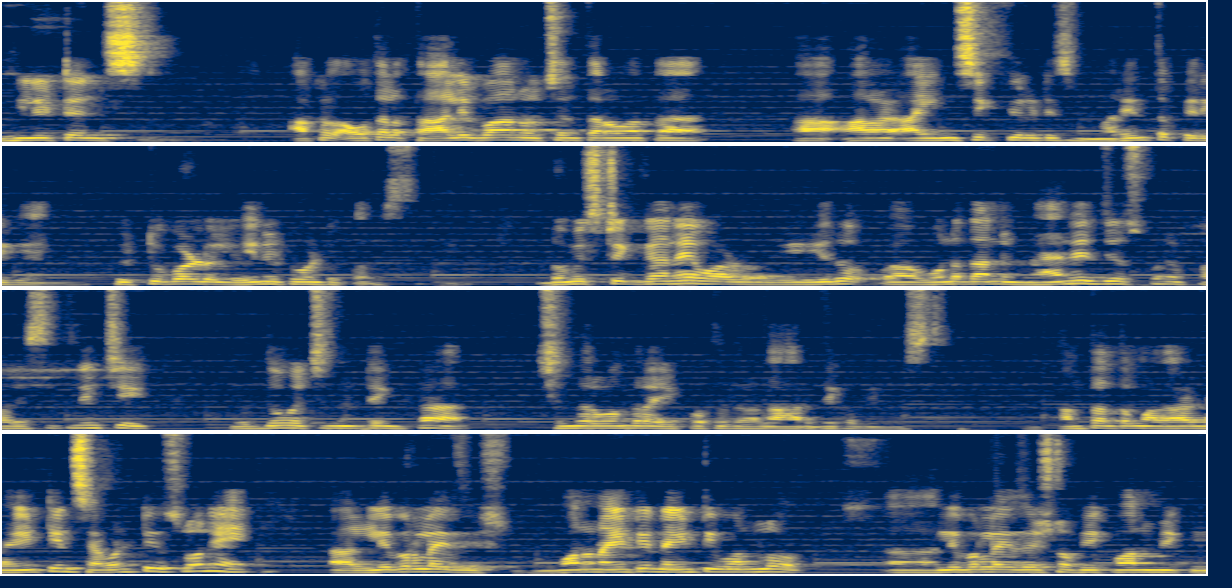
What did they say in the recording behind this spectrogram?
militants అక్కడ అవతల తాలిబాన్ వచ్చిన తర్వాత ఆ ఇన్సెక్యూరిటీస్ మరింత పెరిగాయి. పెట్టుబడులు లేనటువంటి పరిస్థితి. డొమెస్టిక్గానే వాడు ఏదో ఉన్నదాన్ని మేనేజ్ చేసుకునే పరిస్థితి నుంచి యుద్ధం వచ్చిందంటే ఇంకా చిందరవందర అయిపోతుంది వాళ్ళ ఆర్థిక వ్యవస్థ. అంతంత నైన్టీన్ సెవెంటీస్లోనే లిబరలైజేషన్. మన నైన్టీన్ నైన్టీ వన్లో లిబరలైజేషన్ ఆఫ్ ఎకానమీకి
